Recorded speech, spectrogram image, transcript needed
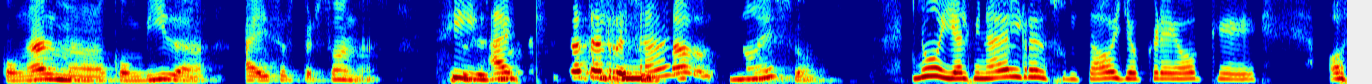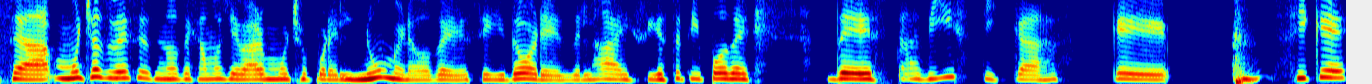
con alma, con vida a esas personas. Sí, no se trata del resultado, no eso. No, y al final el resultado yo creo que o sea, muchas veces nos dejamos llevar mucho por el número de seguidores, de likes y este tipo de, estadísticas que sí que,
